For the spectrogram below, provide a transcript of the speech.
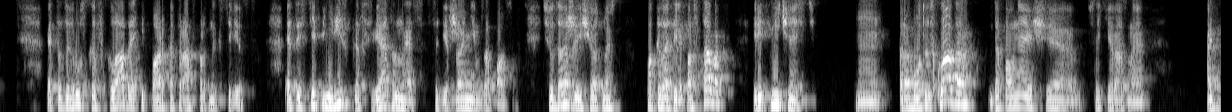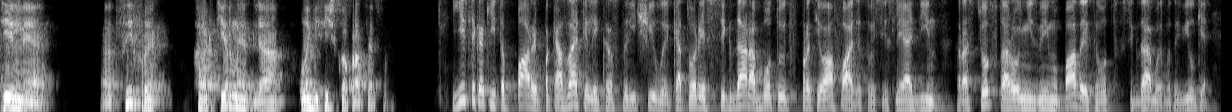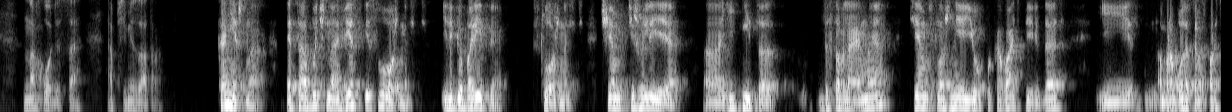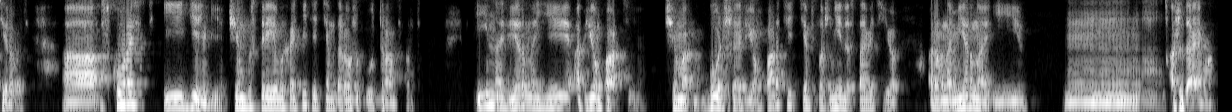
Это загрузка склада и парка транспортных средств. Это степень риска, связанная с содержанием запасов. Сюда же еще относятся показатели поставок, ритмичность работы склада, дополняющие всякие разные отдельные цифры, характерные для логистического процесса. Есть ли какие-то пары показателей красноречивые, которые всегда работают в противофазе? То есть если один растет, второй неизмеримо падает, и вот всегда в этой вилке находится оптимизатор. Конечно, это обычно вес и сложность, или габариты сложность. Чем тяжелее э, единица доставляемая, тем сложнее ее упаковать, передать и обработать, транспортировать. А, скорость и деньги. Чем быстрее вы хотите, тем дороже будет транспорт. И, наверное, объем партии. Чем больше объем партии, тем сложнее доставить ее равномерно и ожидаемо.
